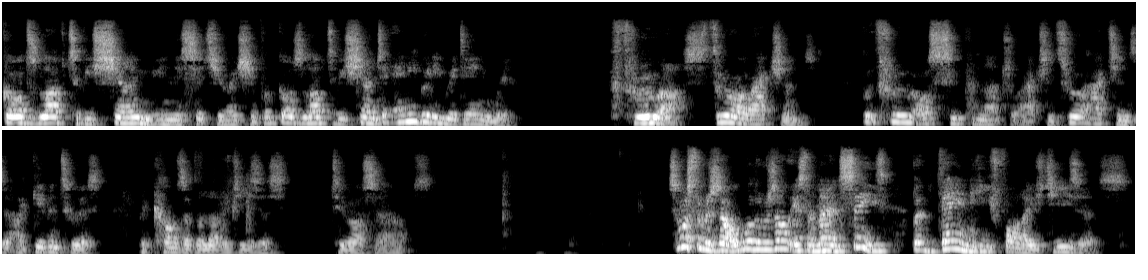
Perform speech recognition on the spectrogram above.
God's love to be shown in this situation, for God's love to be shown to anybody we're dealing with through us, through our actions, but through our supernatural actions, through our actions that are given to us because of the love of Jesus to ourselves. So what's the result? Well, the result is the man sees, but then he follows Jesus.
